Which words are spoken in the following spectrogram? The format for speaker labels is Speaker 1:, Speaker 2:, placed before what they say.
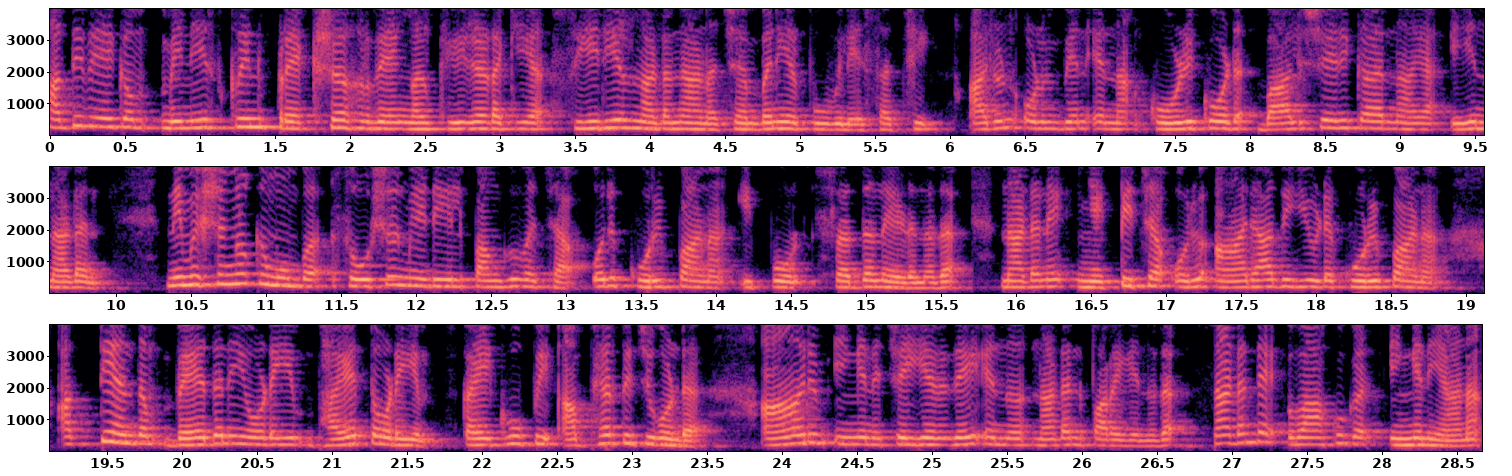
Speaker 1: അതിവേഗം mini screen പ്രേക്ഷക ഹൃദയങ്ങൾ കീഴടക്കിയ സീരിയൽ നടനാണ് ചെമ്പനീർ പൂവിലെ സച്ചി. അരുൺ ഒളിമ്പ്യൻ എന്ന കോഴിക്കോട് ബാലുശ്ശേരിക്കാരനായ ഈ നടൻ നിമിഷങ്ങൾക്ക് മുമ്പ് സോഷ്യൽ മീഡിയയിൽ പങ്കുവച്ച ഒരു കുറിപ്പാണ് ഇപ്പോൾ ശ്രദ്ധ നേടുന്നത്. നടനെ ഞെട്ടിച്ച ഒരു ആരാധികയുടെ കുറിപ്പാണ് അത്യന്തം വേദനയോടെയും ഭയത്തോടെയും കൈകൂപ്പി അഭ്യർത്ഥിച്ചുകൊണ്ട് ആരും ഇങ്ങനെ ചെയ്യരുതേ എന്ന് നടൻ പറയുന്നത്. നടന്റെ വാക്കുകൾ ഇങ്ങനെയാണ്.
